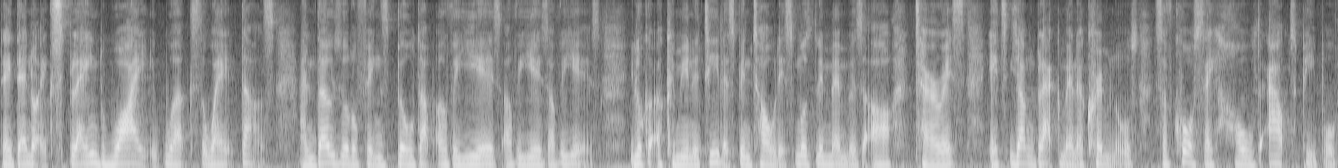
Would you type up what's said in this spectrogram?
They, they're not explained why it works the way it does. And those little things build up over years, over years, over years. You look at a community that's been told its Muslim members are terrorists, its young black men are criminals. So, of course, they hold out to people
